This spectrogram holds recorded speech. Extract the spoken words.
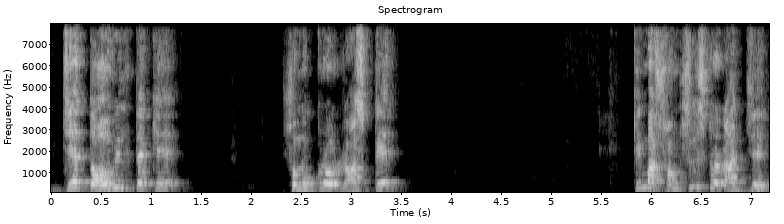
যে তহবিল থেকে সমগ্র রাষ্ট্রের কিংবা সংশ্লিষ্ট রাজ্যের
